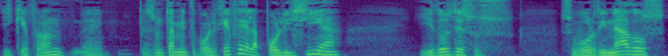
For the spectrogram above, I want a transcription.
y que fueron eh, presuntamente por el jefe de la policía y dos de sus subordinados.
